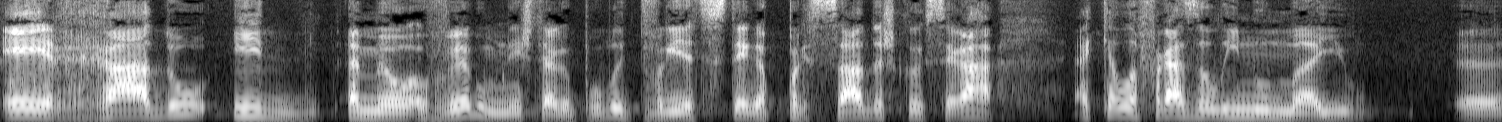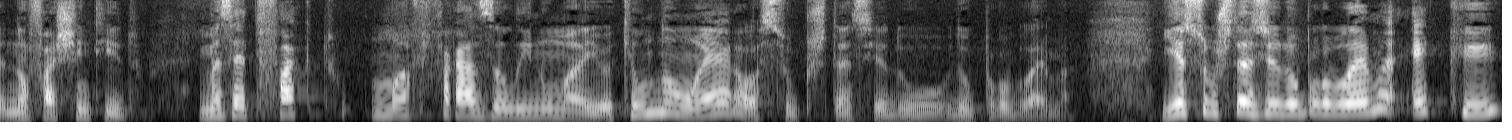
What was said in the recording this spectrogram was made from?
é errado e, a meu ver, o Ministério Público deveria se ter apressado a esclarecer. Ah, aquela frase ali no meio uh, não faz sentido. Mas é de facto uma frase ali no meio. Aquilo não era a substância do, do problema. E a substância do problema é que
